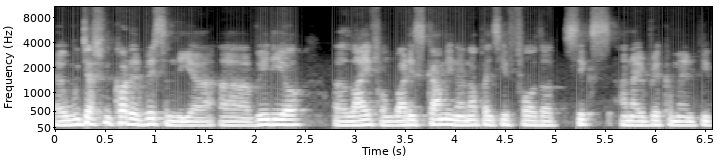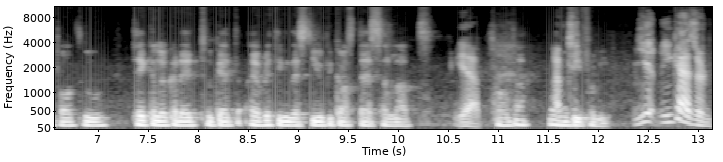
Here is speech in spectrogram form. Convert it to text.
Uh, we just recorded recently a, a video uh, live on what is coming on OpenShift 4.6, and I recommend people to take a look at it to get everything that's new because there's a lot. Yeah. So that, that would be for me. Yeah, you guys are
